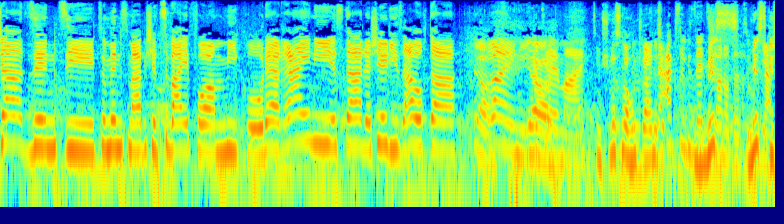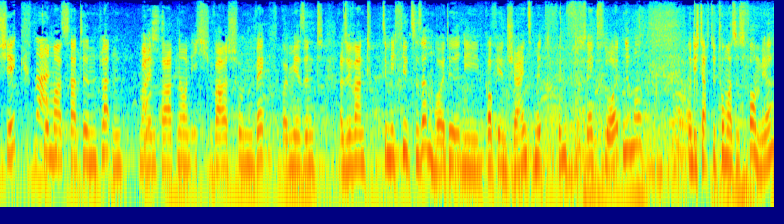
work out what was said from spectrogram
Da sind sie. Zumindest mal habe ich hier zwei vorm Mikro. Der Reini ist da, der Schildi ist auch da. Reini, Ja. erzähl mal. Zum Schluss noch ein kleines Der Axel gesetzt sich auch noch dazu. Missgeschick. Ja. Thomas hatte einen Platten, mein Partner, und ich war schon weg. Bei mir sind, also wir waren ziemlich viel zusammen heute, die Coffee and Shines mit fünf, sechs Leuten immer. Und ich dachte, Thomas ist vor mir.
